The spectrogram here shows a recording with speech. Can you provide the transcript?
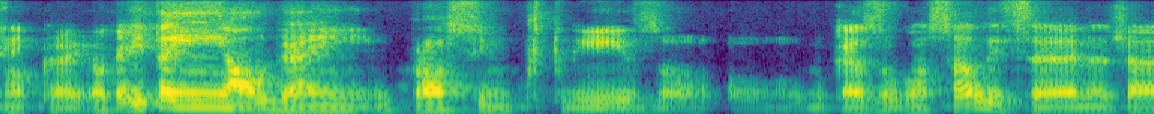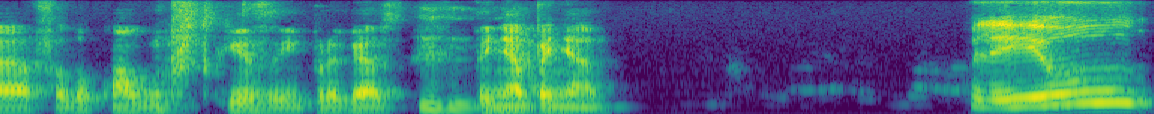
Ok, ok. E tem alguém próximo português, ou, ou no caso o Gonçalo, e Ana já falou com algum português aí por acaso uhum, tenha uhum. apanhado? Olha, eu,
